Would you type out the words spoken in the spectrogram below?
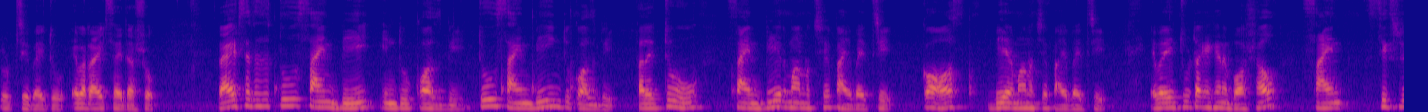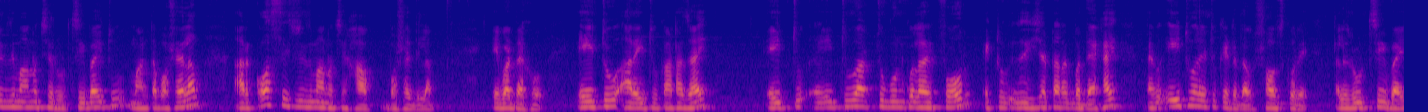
রুট থ্রি বাই টু এবার রাইট সাইড আসো। রাইট সাইড আছে two sine B into cos B two sine B into cos B তাহলে টু সাইন বি এর মান হচ্ছে pi by three cos B এর মান হচ্ছে পাই বাই থ্রি এবার এই টুটাকে এখানে বসাও। সাইন সিক্স ডিগ্রি মান হচ্ছে রুট থ্রি বাই টু মানটা বসাইলাম। আর কস সিক্স ডিগ্রি মান হচ্ছে হাফ বসাই দিলাম। এবার দেখো, এই টু আর এই টু কাটা যায়। এই টু এই টু আর টু গুণ করলে হয় ফোর একটু হিসাবটা আরেকবার দেখাই। দেখো, এই টু আর এই টু কেটে দাও, সহজ করে। তাহলে রুট থ্রি বাই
